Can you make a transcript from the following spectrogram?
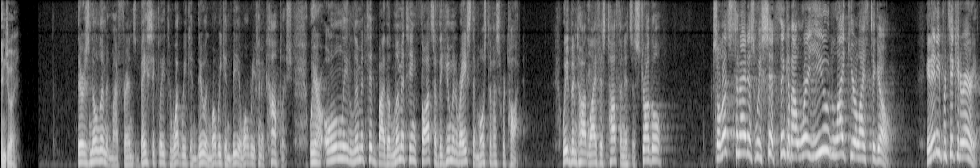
Enjoy. There is no limit, my friends, basically to what we can do and what we can be and what we can accomplish. We are only limited by the limiting thoughts of the human race that most of us were taught. We've been taught life is tough and it's a struggle. So let's tonight, as we sit, think about where you'd like your life to go in any particular area.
